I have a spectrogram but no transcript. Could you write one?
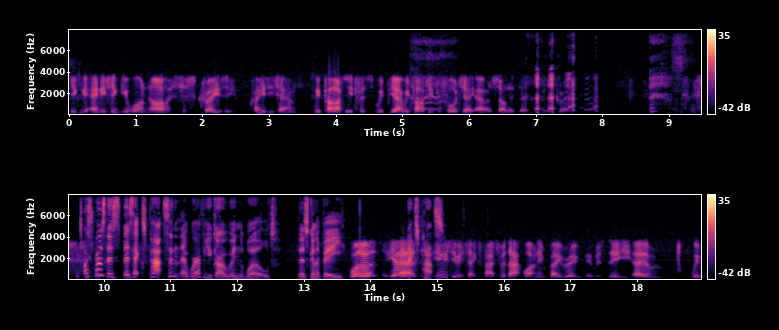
you can get anything you want. Oh, it's just crazy, crazy town. We partied for we yeah we partied for 48 hours solid there. It was great. I suppose there's there's expats, isn't there? Wherever you go in the world, there's going to be. Well, yeah, Expats. usually it's expats, but that one in Beirut, it was the um, we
